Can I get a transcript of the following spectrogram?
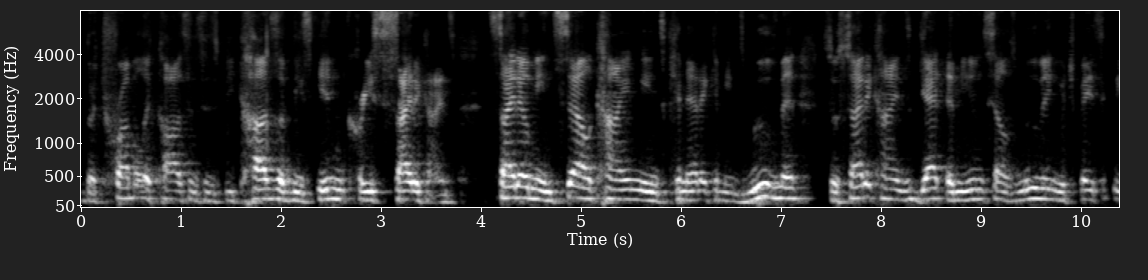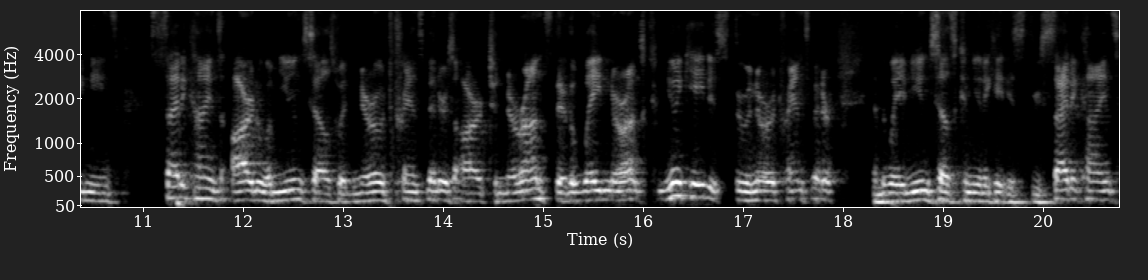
the trouble it causes is because of these increased cytokines. Cyto means cell, kine means kinetic, it means movement. So cytokines get immune cells moving, which basically means cytokines are to immune cells what neurotransmitters are to neurons. They're the way neurons communicate is through a neurotransmitter, and the way immune cells communicate is through cytokines.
